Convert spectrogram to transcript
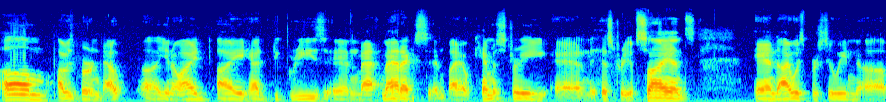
Um, I was burned out. Uh, you know, I I had degrees in mathematics and biochemistry and the history of science, and I was pursuing a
